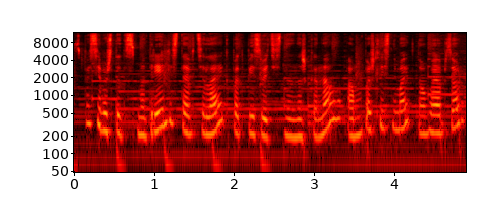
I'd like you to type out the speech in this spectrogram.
Спасибо, что досмотрели, ставьте лайк, подписывайтесь на наш канал, а мы пошли снимать новый обзор.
